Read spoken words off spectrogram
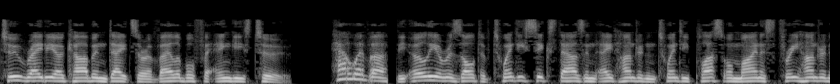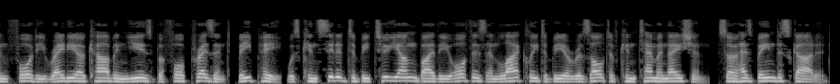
Two radiocarbon dates are available for Engis II. However, the earlier result of 26,820 plus or minus 340 radiocarbon years before present (BP) was considered to be too young by the authors and likely to be a result of contamination, so has been discarded.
